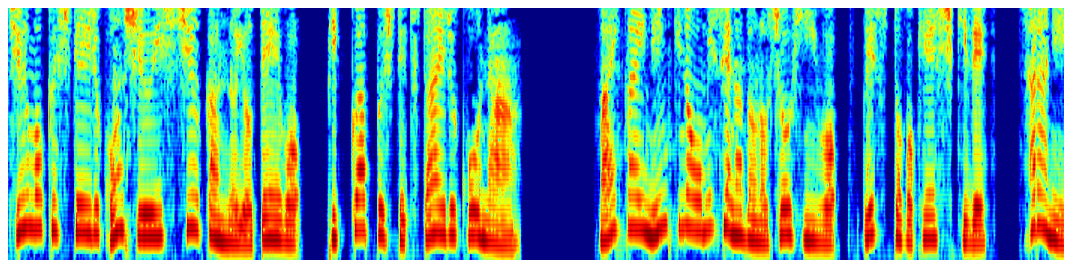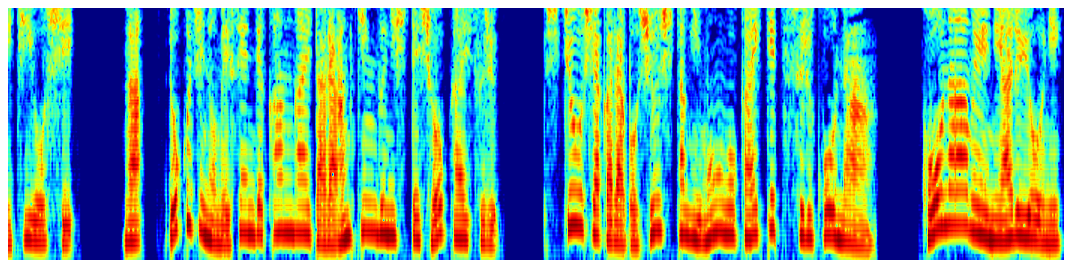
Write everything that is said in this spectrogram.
注目している今週1週間の予定をピックアップして伝えるコーナー。毎回人気のお店などの商品をベスト5形式で、さらに一押しが独自の目線で考えたランキングにして紹介する。視聴者から募集した疑問を解決するコーナー。コーナー名にあるように、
